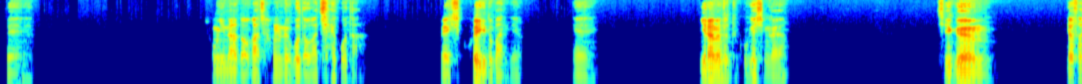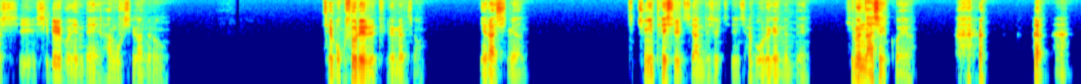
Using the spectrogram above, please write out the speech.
네. 종이나 너가 장르고 너가 최고다. 멕시코 얘기도 많네요. 예. 일하면서 듣고 계신가요? 지금 6시 11 분인데 한국 시간으로 제 목소리를 들으면서 일하시면 집중이 되실지 안 되실지 잘 모르겠는데 힘은 나실 거예요.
